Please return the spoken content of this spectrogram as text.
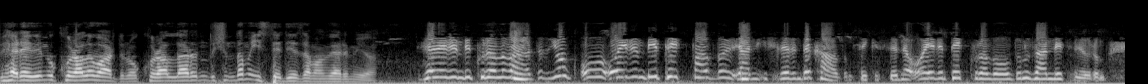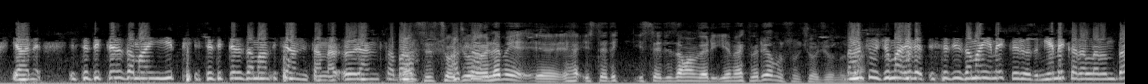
her evin bir kuralı vardır. O kuralların dışında mı istediği zaman vermiyor? Her evin bir kuralı vardır. Yok o, o evin bir pek fazla yani işlerinde kaldım 8 sene. O evin pek kuralı olduğunu zannetmiyorum. Yani istedikleri zaman yiyip istedikleri zaman içen insanlar. Öğlen sabah. Yani siz çocuğu akşam- öyle mi e, istedik istediği zaman ver, yemek veriyor musunuz çocuğunuza? Ben çocuğuma evet istediği zaman yemek veriyordum. Yemek aralarında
